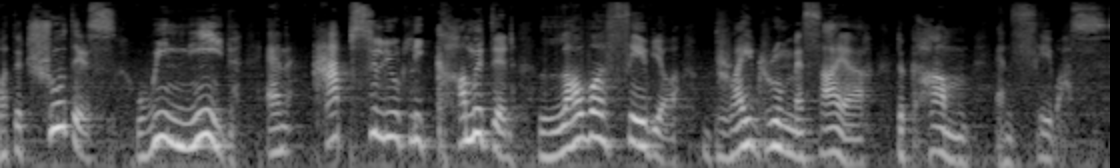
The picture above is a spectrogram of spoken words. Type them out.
but the truth is, we need an absolutely committed lover Savior, bridegroom Messiah to come and save us.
